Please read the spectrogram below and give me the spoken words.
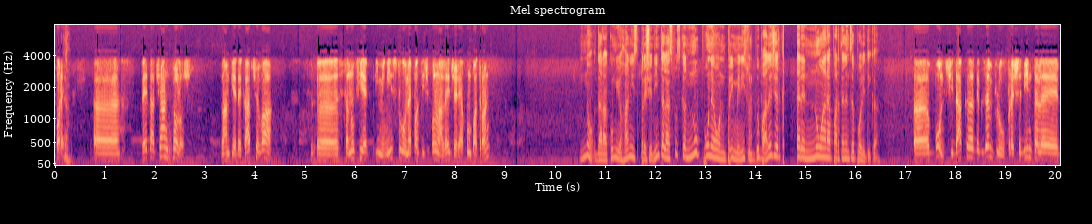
Corect. Da. Uh, pe Dacian Cioloș l-a împiedicat ceva uh, să nu fie prim-ministru neparticipând la alegeri acum patru ani? Nu, dar acum Iohannis, președintele, a spus că nu pune un prim-ministru după alegeri care nu are apartenență politică. Uh, bun, și dacă, de exemplu, președintele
